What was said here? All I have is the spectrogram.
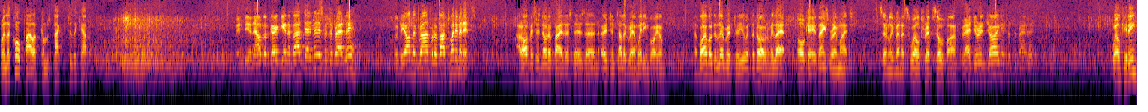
when the co pilot comes back to the cabin. We'll be in Albuquerque in about 10 minutes, Mr. Bradley. We'll be on the ground for about 20 minutes. Our office has notified us there's an urgent telegram waiting for you. The boy will deliver it to you at the door when we land. Okay, thanks very much. Certainly been a swell trip so far. Glad you're enjoying it, Mr. Bradley. Well, Kitty,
